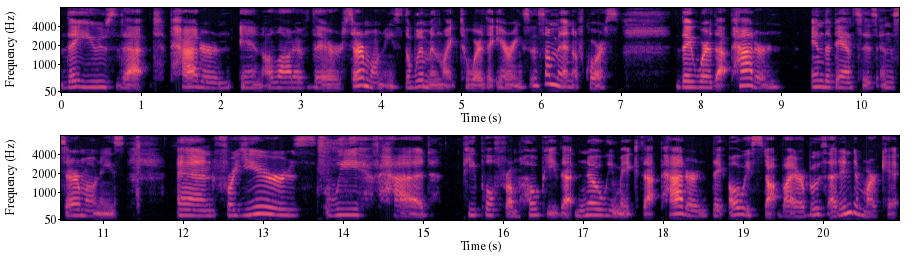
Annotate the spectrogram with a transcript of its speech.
They use that pattern in a lot of their ceremonies. The women like to wear the earrings, and some men, of course, they wear that pattern in the dances and the ceremonies and for years, we've had people from Hopi that know we make that pattern. They always stop by our booth at Indian Market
